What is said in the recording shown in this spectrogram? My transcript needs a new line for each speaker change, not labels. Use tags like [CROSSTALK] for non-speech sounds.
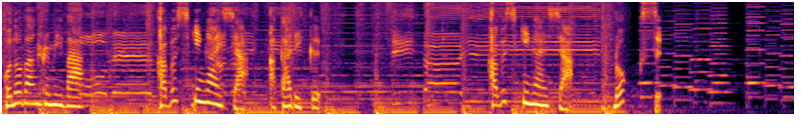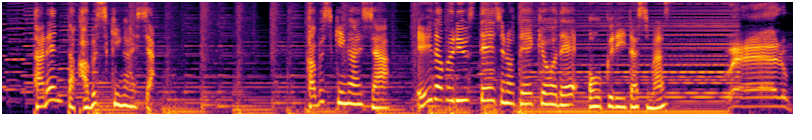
この番組は株式会社アカリク株式会社ロックスタレンタ株式会社株式会社 AW ステージの提供でお送りいたします。
Well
